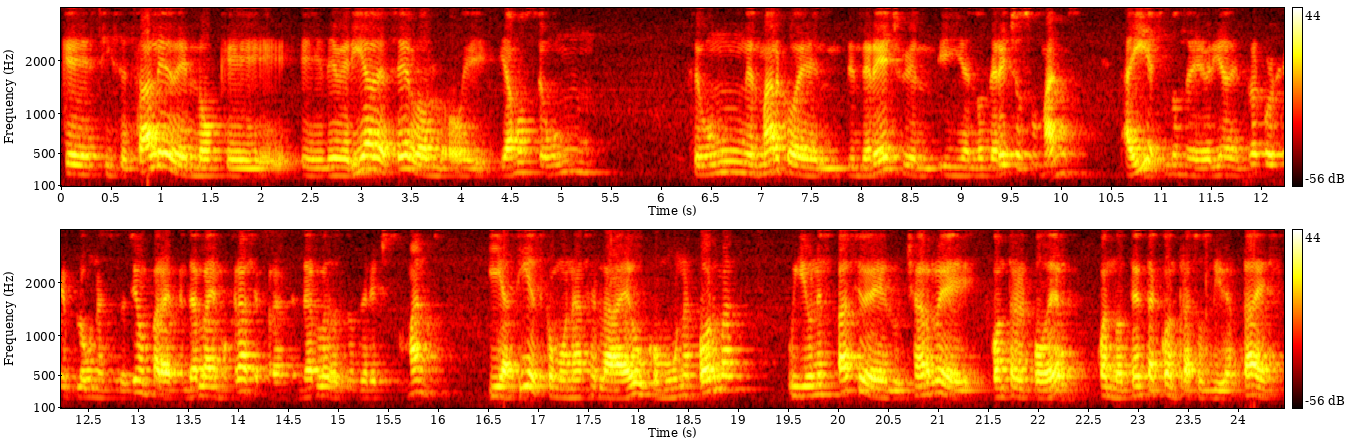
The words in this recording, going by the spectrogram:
que si se sale de lo que eh, debería de eh, digamos, según, según el marco del, derecho y, los derechos humanos, ahí es donde debería de entrar, por ejemplo, una asociación para defender la democracia, para defender los derechos humanos. Y así es como nace la EU, como una forma y un espacio de luchar eh, contra el poder cuando atenta contra sus libertades.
